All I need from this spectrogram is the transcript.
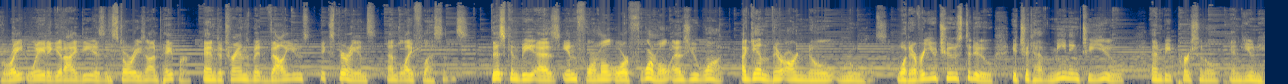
great way to get ideas and stories on paper and to transmit values, experience, and life lessons. This can be as informal or formal as you want. Again, there are no rules. Whatever you choose to do, it should have meaning to you and be personal and unique.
